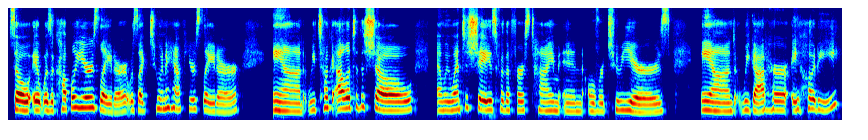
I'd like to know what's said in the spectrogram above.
So it was a couple years later. It was like two and a half years later. And we took Ella to the show and we went to Shea's for the first time in over two years. And we got her a hoodie,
